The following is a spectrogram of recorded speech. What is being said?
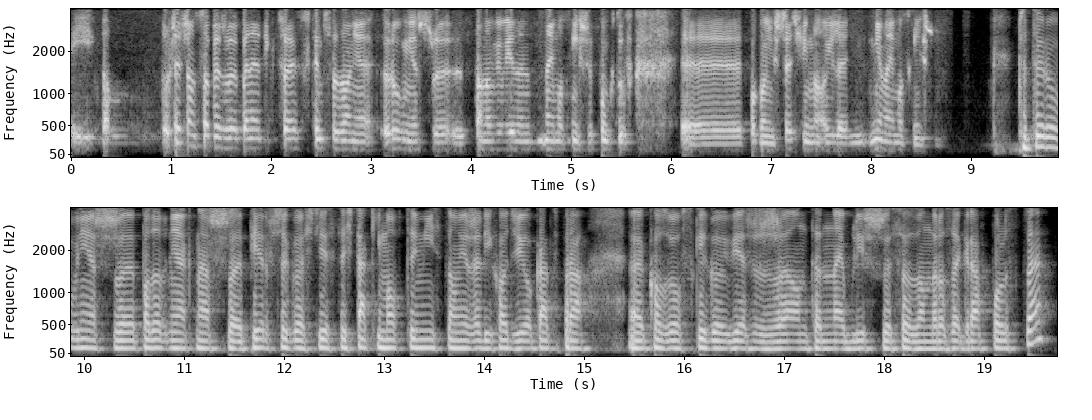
i no, życzę sobie, żeby Benedykt Cech w tym sezonie również e, stanowił jeden z najmocniejszych punktów e, Pogoni Szczecin, no o ile nie najmocniejszy. Czy ty również, e, podobnie jak nasz pierwszy gość, jesteś takim optymistą, jeżeli chodzi o Kacpra Kozłowskiego i wierzysz, że on ten najbliższy sezon rozegra w Polsce?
